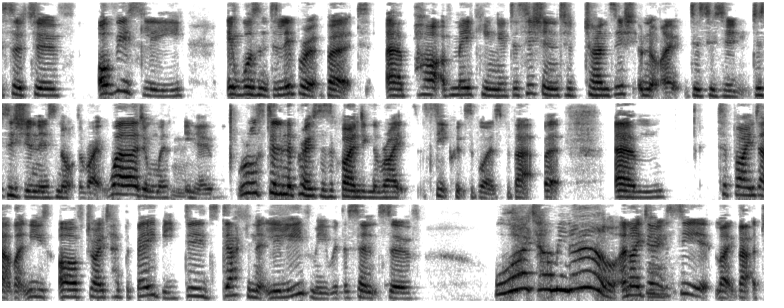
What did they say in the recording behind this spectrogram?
sort of obviously it wasn't deliberate but a part of making a decision to transition no I- decision decision is not the right word and we're Mm. you know we're all still in the process of finding the right sequence of words for that but um to find out that news after I'd had the baby did definitely leave me with a sense of why tell me now and I don't Mm. see it like that at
